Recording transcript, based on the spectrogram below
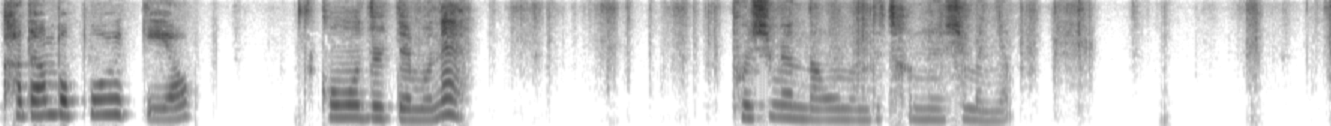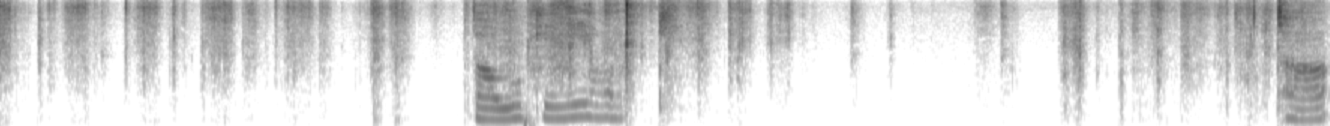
카드 한번 뽑을게요. 고무줄 때문에 보시면 나오는데 잠시만요. 나오긴 해요. 이렇게. 자.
